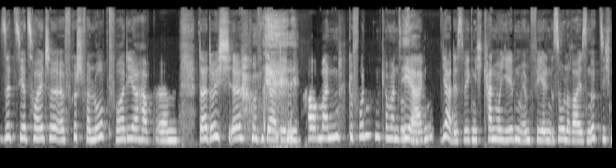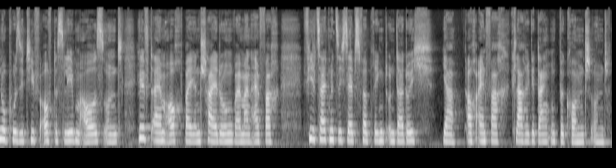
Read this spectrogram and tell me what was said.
sitze jetzt heute äh, frisch verlobt vor dir, habe ähm, dadurch äh, ja, den Traummann gefunden, kann man so ja. sagen. Ja, deswegen, ich kann nur jedem empfehlen, Soloreisen wirkt sich nur positiv auf das Leben aus und hilft einem auch bei Entscheidungen, weil man einfach viel Zeit mit sich selbst verbringt und dadurch ja auch einfach klare Gedanken bekommt. Und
